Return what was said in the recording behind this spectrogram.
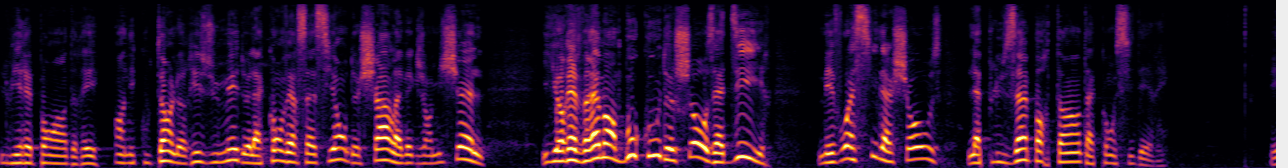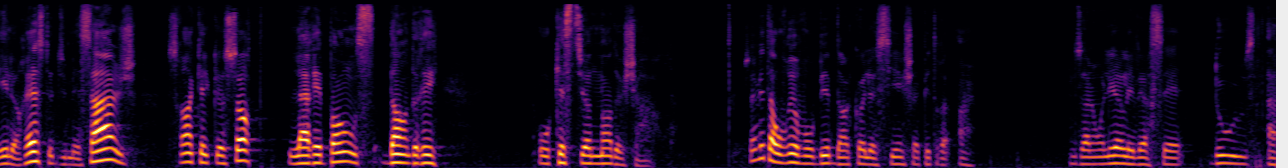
lui répond André en écoutant le résumé de la conversation de Charles avec Jean-Michel. Il y aurait vraiment beaucoup de choses à dire, mais voici la chose la plus importante à considérer. Et le reste du message sera en quelque sorte la réponse d'André au questionnement de Charles. J'invite à ouvrir vos Bibles dans Colossiens chapitre 1. Nous allons lire les versets 12 à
